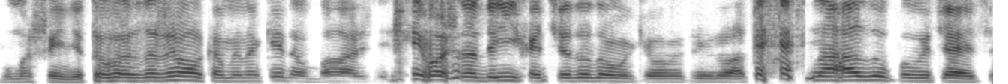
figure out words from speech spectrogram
у машині, то зажигалками накидав багажник і можна доїхати ще додому кілометрів 20. На газу, виходить.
